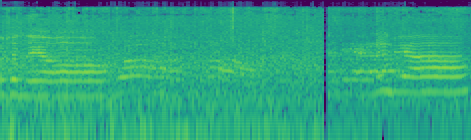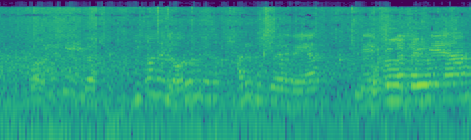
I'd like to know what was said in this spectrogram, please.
오셨네요. 할렐루야. 이거는 여름에 서 바로 드셔야 돼요. 네, 건강하세요.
